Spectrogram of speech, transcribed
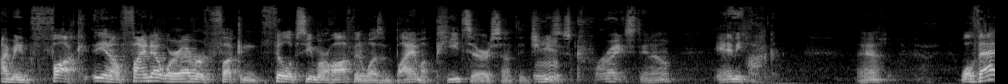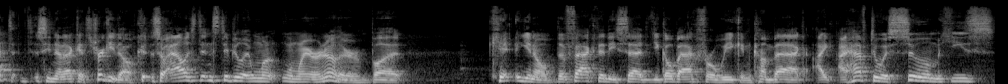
I mean, fuck. You know, find out wherever fucking Philip Seymour Hoffman was and buy him a pizza or something. Mm-hmm. Jesus Christ, you know? Anything. Fuck. Yeah. Well, that, see, now that gets tricky, though. So Alex didn't stipulate one, one way or another, but, you know, the fact that he said you go back for a week and come back, I, I have to assume he's.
